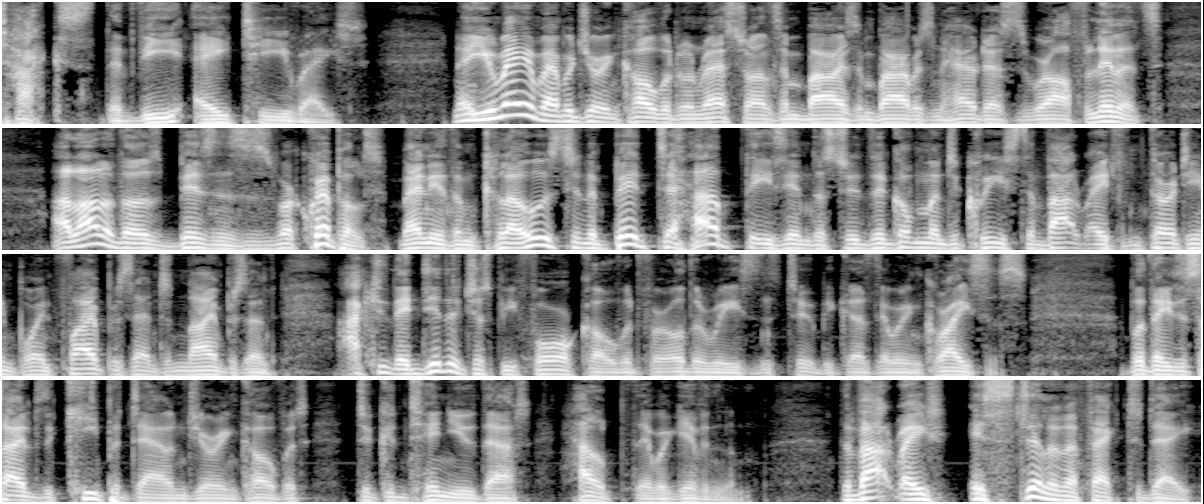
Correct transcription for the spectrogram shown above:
tax, the VAT rate. Now, you may remember during COVID when restaurants and bars and barbers and hairdressers were off limits, a lot of those businesses were crippled. Many of them closed. In a bid to help these industries, the government decreased the VAT rate from 13.5% to 9%. Actually, they did it just before COVID for other reasons too, because they were in crisis. But they decided to keep it down during COVID to continue that help they were giving them. The VAT rate is still in effect today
